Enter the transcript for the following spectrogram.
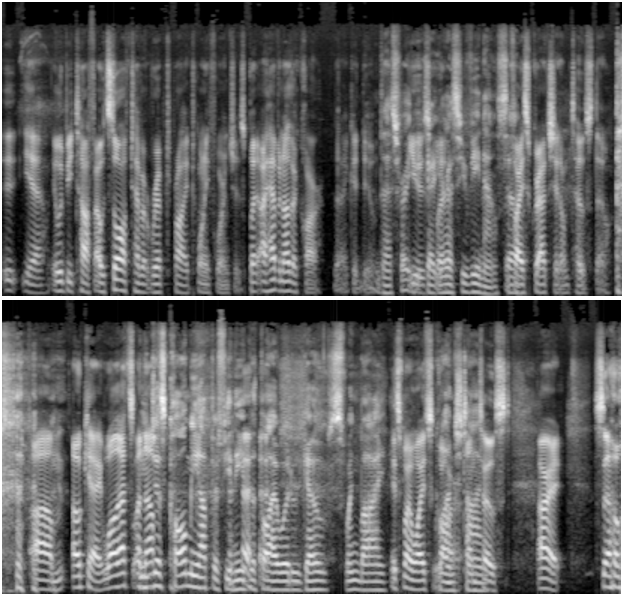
It, yeah, it would be tough. I would still have to have it ripped, probably 24 inches. But I have another car that I could do. That's right. use, you got your SUV now. So If I scratch it, I'm toast though. um, okay, well that's you enough. just call me up if you need the plywood. We go swing by. It's my wife's car. Lunchtime. I'm toast. All right. So,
